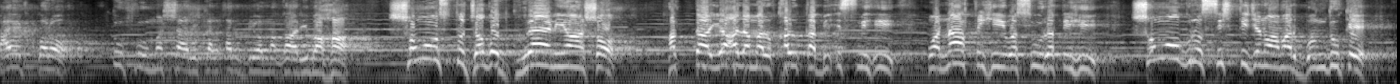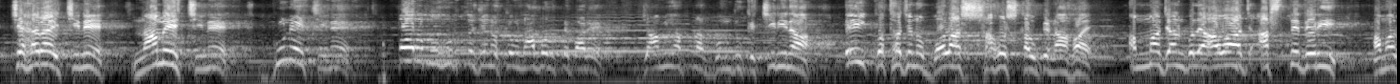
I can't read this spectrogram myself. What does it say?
গায়েব করো, তুফু মাশারিকাল আরদি ওয়া মাগারিবাহা। সমস্ত জগৎ ঘুরায় নিয়ে আসো। হাত্তা ইয়ালামাল খালকা বিইসমিহি ওয়া নাতিহি ওয়া সূরাতিহি। সমগ্র সৃষ্টি যেন আমার বন্ধুকে চেহারায় চিনে, নামে চিনে, গুণে চিনে, পর মুহূর্তে যেন কেউ না বলতে পারে যে আমি আপনার বন্ধুকে চিনি না। এই কথা যেন বলার সাহস কাউকে না হয়। আম্মা জান বলে, আওয়াজ আসতে দেরি। আমার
